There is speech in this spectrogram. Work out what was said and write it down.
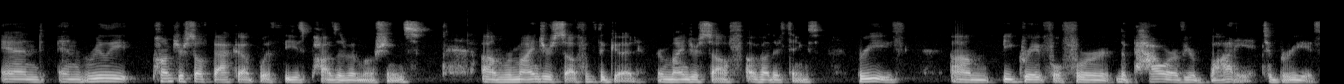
and and really pump yourself back up with these positive emotions. Um, remind yourself of the good. Remind yourself of other things. Breathe. Um, be grateful for the power of your body to breathe.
